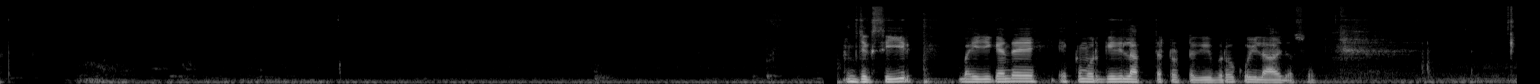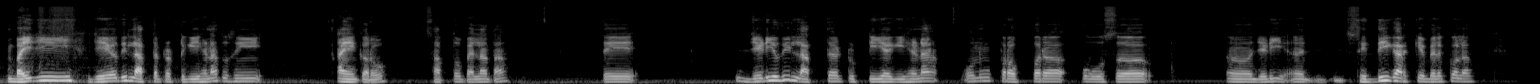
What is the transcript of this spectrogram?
ਜਗਸੀਰ ਬਾਈ ਜੀ ਕਹਿੰਦੇ, ਇੱਕ ਮੁਰਗੀ ਦੀ ਲੱਤ ਟੁੱਟ ਗਈ ਬਰੋ ਕੋਈ ਇਲਾਜ ਦੱਸੋ। ਬਾਈ ਜੀ, ਜੇ ਉਹਦੀ ਲੱਤ ਟੁੱਟ ਗਈ ਹੈ ਨਾ, ਤੁਸੀਂ ਐਂ ਕਰੋ, ਸਭ ਤੋਂ ਪਹਿਲਾਂ ਤਾਂ, ਤੇ ਜਿਹੜੀ ਉਹਦੀ ਲੱਤ ਟੁੱਟੀ ਹੈਗੀ ਹੈ ਨਾ ਉਹਨੂੰ ਪ੍ਰੋਪਰ ਉਸ ਜਿਹੜੀ ਸਿੱਧੀ ਕਰਕੇ ਬਿਲਕੁਲ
